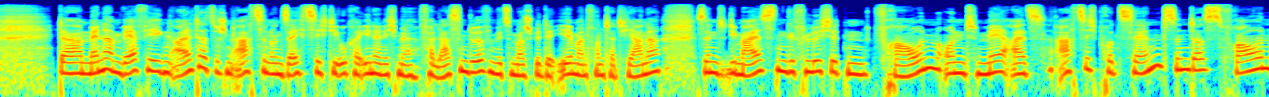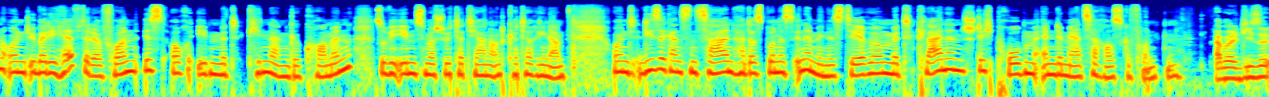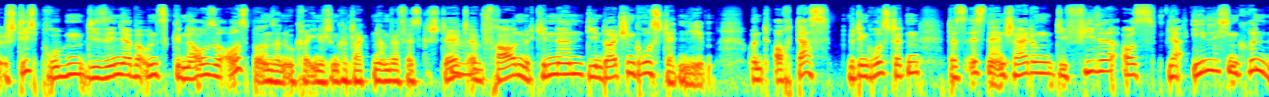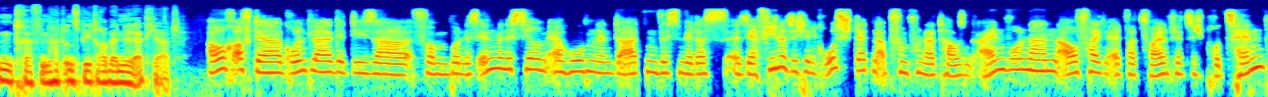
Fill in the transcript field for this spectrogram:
Da Männer im wehrfähigen Alter zwischen 18 und 60 die Ukraine nicht mehr verlassen dürfen, wie zum Beispiel der Ehemann von Tatjana, sind die meisten Geflüchteten Frauen und mehr als 80 Prozent sind das Frauen und über die Hälfte davon ist auch eben mit Kindern gekommen, so wie eben zum Beispiel Tatjana und Katharina. Und diese ganzen Zahlen hat das Bundesinnenministerium mit kleinen Stichproben Ende März herausgefunden. Aber diese Stichproben, die sehen ja bei uns genauso aus bei unseren ukrainischen Kontakten, haben wir festgestellt. Mhm. Äh, Frauen mit Kindern, die in deutschen Großstädten leben. Und auch das mit den Großstädten, das ist eine Entscheidung, die viele aus ja, ähnlichen Gründen treffen, hat uns Petra Bendel erklärt. Auch auf der Grundlage dieser vom Bundesinnenministerium erhobenen Daten wissen wir, dass äh, sehr viele sich in Großstädten ab 500.000 Einwohnern aufhalten, etwa 42 Prozent.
